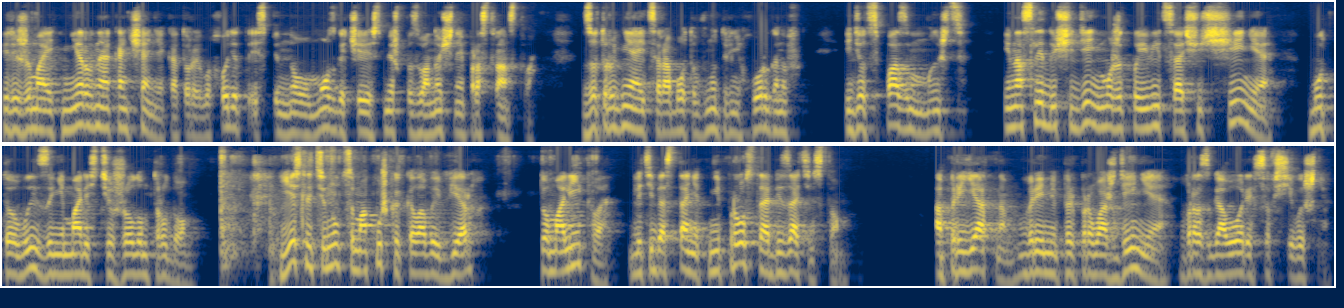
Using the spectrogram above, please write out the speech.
пережимает нервные окончания, которые выходят из спинного мозга через межпозвоночное пространство. Затрудняется работа внутренних органов, идет спазм мышц, и на следующий день может появиться ощущение, будто вы занимались тяжелым трудом. Если тянуться макушкой головы вверх, то молитва для тебя станет не просто обязательством, а приятным времяпрепровождением в разговоре со Всевышним.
